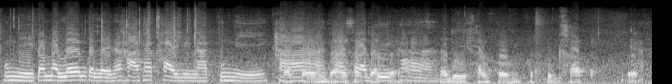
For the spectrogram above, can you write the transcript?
พรุ่งนี้ก็มาเริ่มกันเลยนะคะ ถ้าใครมีนัดพรุ่งนี้ครัค่ะบผมได้ค่ะรับสวัสดีอาจารย์ค่ะ สวัสดีครับผมขอบคุณครับโอเค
